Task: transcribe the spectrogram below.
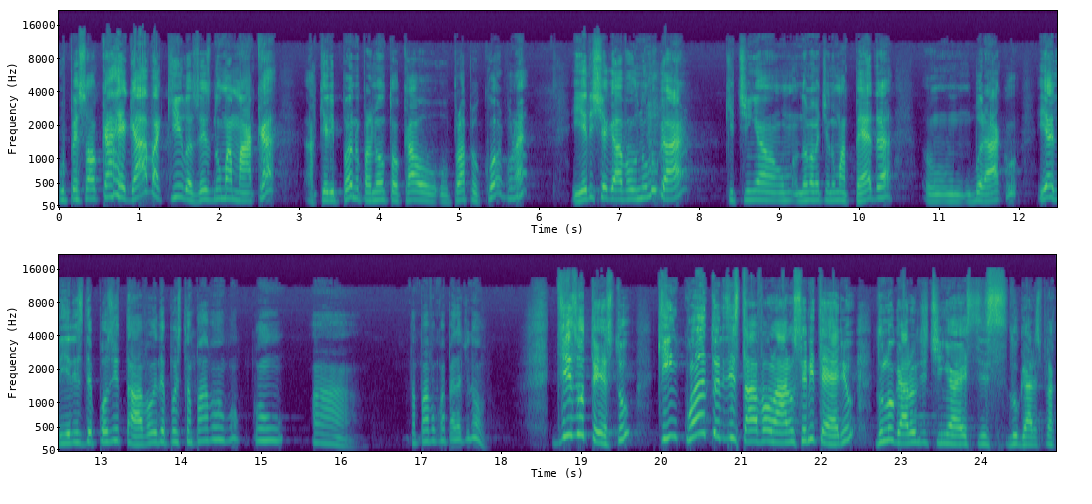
o pessoal carregava aquilo, às vezes numa maca, aquele pano para não tocar o, o, próprio corpo, né? E eles chegavam no lugar que tinha um, normalmente numa pedra um buraco e ali eles depositavam e depois tampavam com, a tampavam com a pedra de novo. Diz o texto que enquanto eles estavam lá no cemitério, do lugar onde tinha esses lugares para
